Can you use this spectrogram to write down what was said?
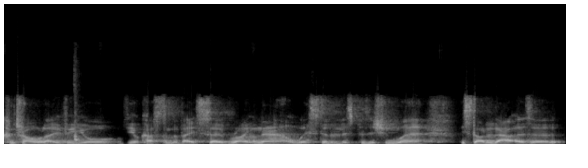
control over your your customer base. So right now we're still in this position where we started out as a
